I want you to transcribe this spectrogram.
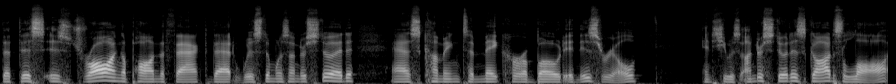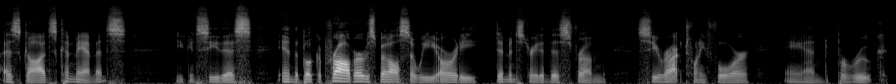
that this is drawing upon the fact that wisdom was understood as coming to make her abode in Israel, and she was understood as God's law, as God's commandments. You can see this in the book of Proverbs, but also we already demonstrated this from Sirach 24 and Baruch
